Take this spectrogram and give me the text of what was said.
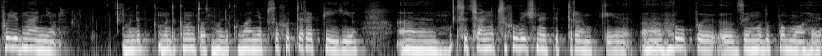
поєднання медик- медикаментозного лікування, психотерапії, е, соціально-психологічної підтримки, групи взаємодопомоги,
